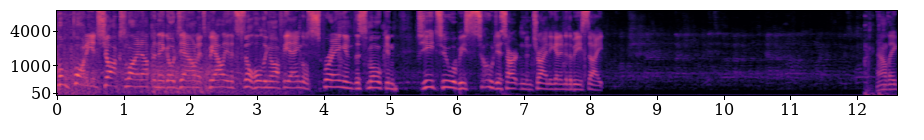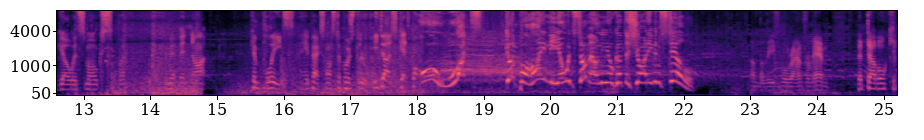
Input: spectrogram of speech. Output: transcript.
Both Body and Shox line up and they go down. It's byali that's still holding off the angle, spraying into the smoke, and G2 will be so disheartened in trying to get into the B site. Now they go with smokes, but commitment not complete. Apex wants to push through. He does, gets, oh, what? Got behind Neo, and somehow Neo got the shot even still. Unbelievable round from him. The double kill.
